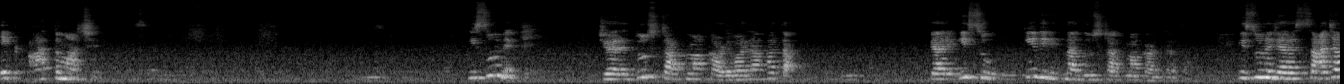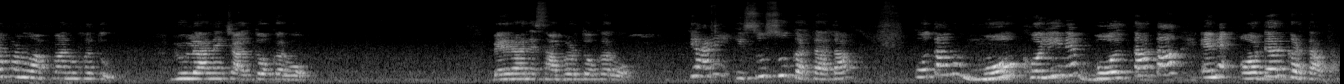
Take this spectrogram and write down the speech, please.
એક આત્મા છે. ઈસુને જ્યારે દુષ્ટ આત્મા કાઢવાના હતા, ત્યારે ઈસુ કેવી રીતના દુષ્ટ આત્મા કાઢતા હતા? ઈસુને જ્યારે સાજાપણું આપવાનું હતું, લુલાને ચાલતો કરવો બહેરાને સાંભળતો કરવો, ત્યારે ઈસુ શું કરતા હતા? પોતાનું મોં ખોલીને બોલતા હતા, એને ઓર્ડર કરતા હતા.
